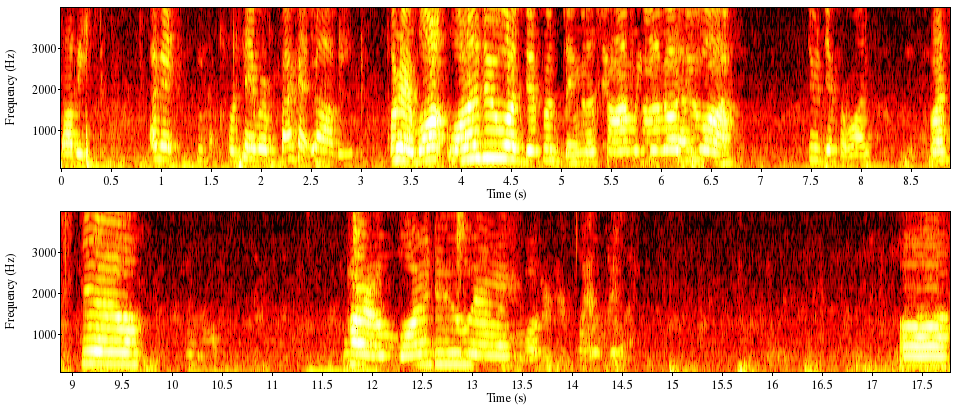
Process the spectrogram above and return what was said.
lobby. Okay, okay, we're back at lobby. Okay, want want to do a different thing this time? We can go do uh, Let's do a different one. let's do part. Want to do a uh,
